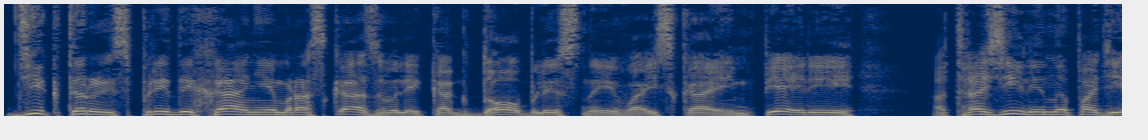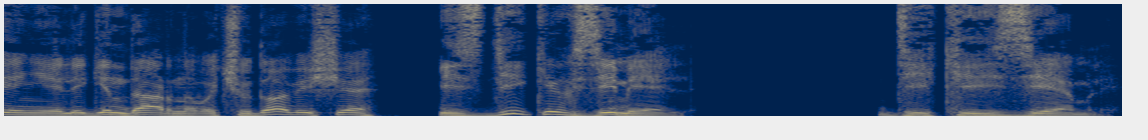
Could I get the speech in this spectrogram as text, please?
Дикторы с придыханием рассказывали, как доблестные войска империи отразили нападение легендарного чудовища из диких земель. Дикие земли.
